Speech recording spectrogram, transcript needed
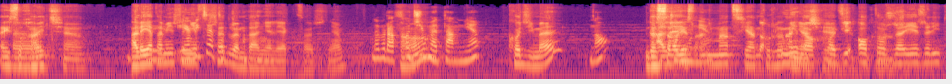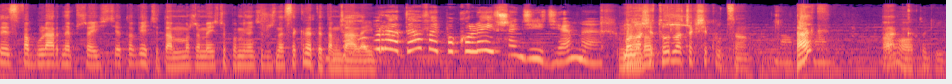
Ej, słuchajcie. Ale ja tam jeszcze Ja nie widzę to- wszedłem. Daniel, jak coś, nie? Dobra, wchodzimy tam, nie? Wchodzimy? No. Ale jest nie. animacja No, turlania nie no, się. chodzi o to, że jeżeli to jest fabularne przejście, to wiecie, tam możemy jeszcze pominąć różne sekrety tam Dobra, dalej. dawaj, po kolei wszędzie idziemy. Można No się turlać jak się kłóca. Dobrze. Tak? tak. O, to git.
